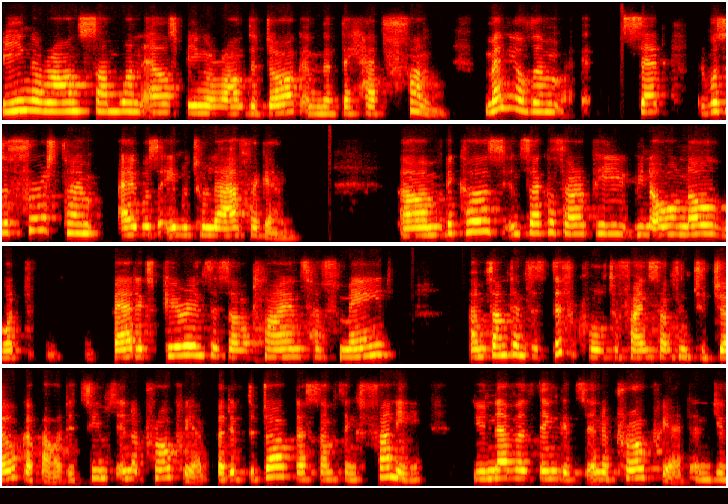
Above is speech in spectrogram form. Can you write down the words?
being around someone else, being around the dog, and that they had fun. Many of them said it was the first time I was able to laugh again. Um, because in psychotherapy, we all know what bad experiences our clients have made. Um, sometimes it's difficult to find something to joke about. It seems inappropriate. But if the dog does something funny, you never think it's inappropriate and you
